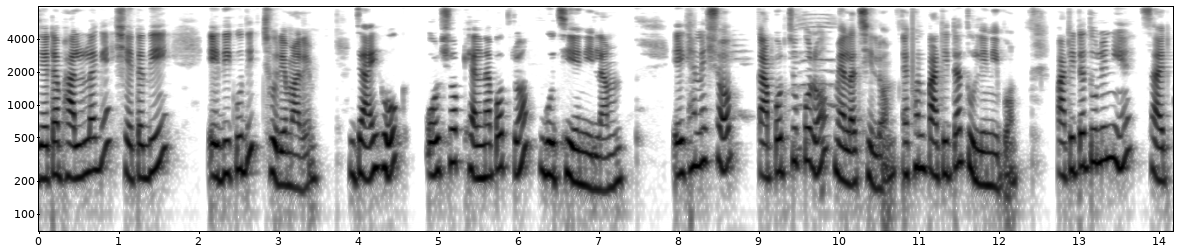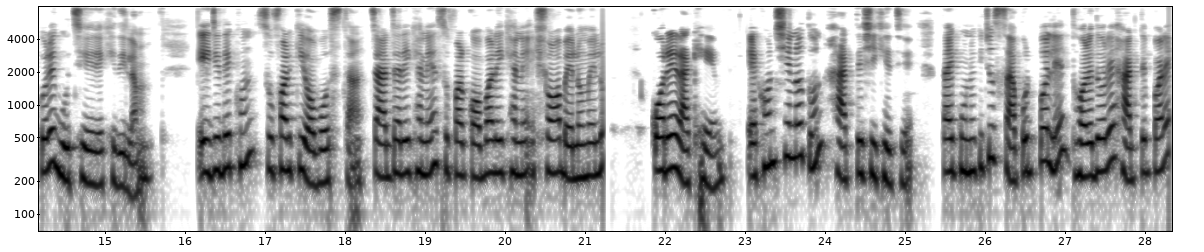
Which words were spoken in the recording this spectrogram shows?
যেটা ভালো লাগে সেটা দিয়েই এদিক ওদিক ছুঁড়ে মারে। যাই হোক, ওর সব খেলনাপত্র গুছিয়ে নিলাম। এখানে সব কাপড় চোপড়ও মেলা ছিল। এখন পাটিটা তুলে নিব। পাটিটা তুলে নিয়ে সাইড করে গুছিয়ে রেখে দিলাম। এই যে দেখুন, সোফার কি অবস্থা। চার্জার এখানে, সোফার কভার এখানে সব এলোমেলো করে রাখে। এখন সে নতুন হাঁটতে শিখেছে। তাই কোনো কিছু সাপোর্ট বলে ধরে ধরে হাঁটতে পারে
